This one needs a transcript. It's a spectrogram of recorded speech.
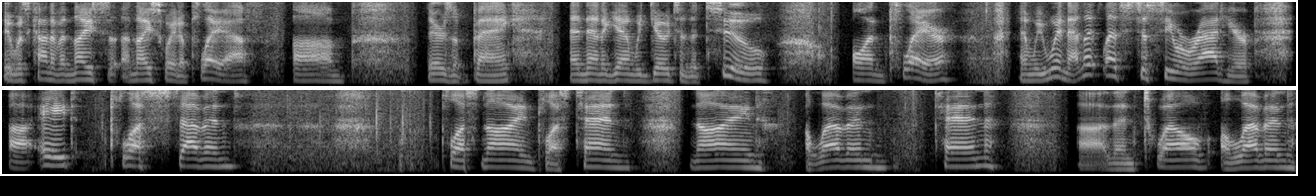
it was kind of a nice, a nice way to play F. Um, there's a bank. And then again, we'd go to the two on player and we win that. Let, us just see where we're at here. Uh, eight plus seven plus nine plus 10, 9, 11, 10, uh, then 12, 11.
